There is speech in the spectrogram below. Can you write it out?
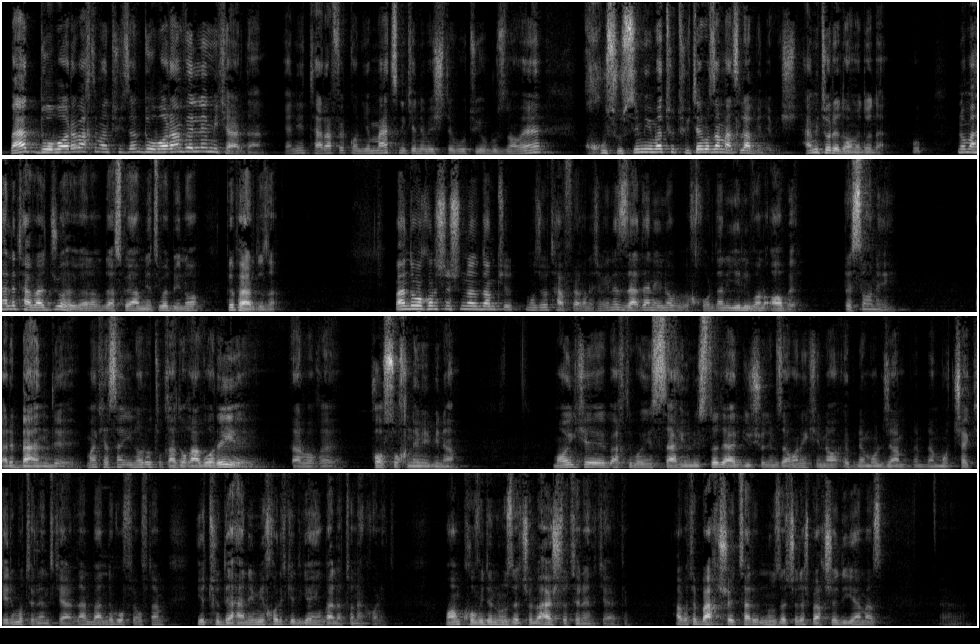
بعد دوباره وقتی من توی زدم دوباره هم ول نمی‌کردن. یعنی طرف کن یه متنی که نوشته بود توی اون روزنامه خصوصی میومد تو توییتر بازم مطلب بنویس همینطور ادامه دادن. خب اینو محل توجهه. برام دستگاه امنیتی باید به اینا بپردازن من دو واکنش نشون دادم که موضوع تفرقه نشه. اینا زدن اینا به خوردن یه لیوان آب رسانه ای برای بنده. من که اصلا اینا رو تو قد و قواره در واقع پاسخ نمی‌بینم. ما که وقتی با این صهیونیستا درگیر شدیم زمانی که اینا ابن ملجم نمی‌دونم متشکری مترند کردن بنده گفتم گفتم یه تو دهنی می‌خورید که دیگه این غلطو نکنید. ما هم کووید 1948 رو ترند کردیم. البته بخشای سر 1948 بخشای دیگه هم از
